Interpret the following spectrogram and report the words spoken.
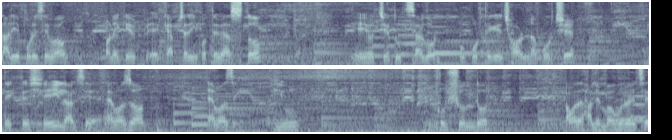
দাঁড়িয়ে পড়েছে এবং অনেকে ক্যাপচারিং করতে ব্যস্ত। এই হচ্ছে দুধসাগর, ওপর থেকে ঝর্ণা পড়ছে। দেখতে সেই লাগছে অ্যামাজন অ্যামাজিং ভিউ খুব সুন্দর। আমাদের হালিমবাবু রয়েছে।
